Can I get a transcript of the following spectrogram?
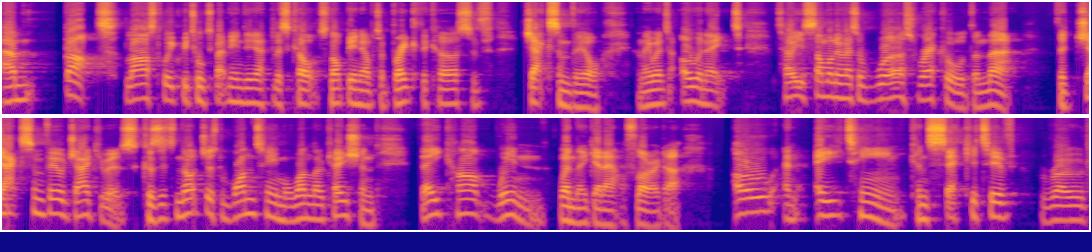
Um, but last week we talked about the Indianapolis Colts not being able to break the curse of Jacksonville, and they went to 0 and 8. Tell you someone who has a worse record than that the Jacksonville Jaguars, because it's not just one team or one location, they can't win when they get out of Florida. 0 and 18 consecutive road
